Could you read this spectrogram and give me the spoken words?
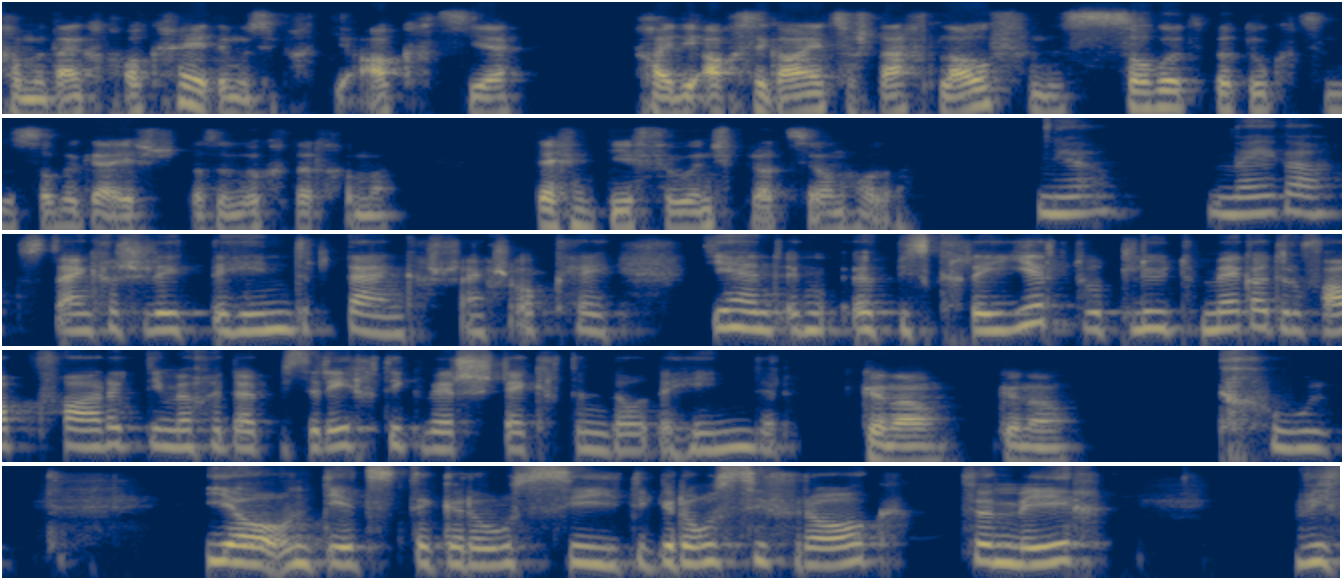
kann man denken, okay, dann muss einfach die Aktie, kann die Aktie gar nicht so schlecht laufen, das ist so gute Produkte sind, das so begeistert. Also wirklich, da kann man definitiv viel Inspiration holen. Ja, mega. Dass du einen Schritt dahinter denkst. Du denkst, okay, die haben etwas kreiert, wo die Leute mega darauf abfahren, die machen etwas richtig, wer steckt denn da dahinter? Genau, genau. Cool. Ja, und jetzt die grosse, die grosse Frage für mich. Wie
